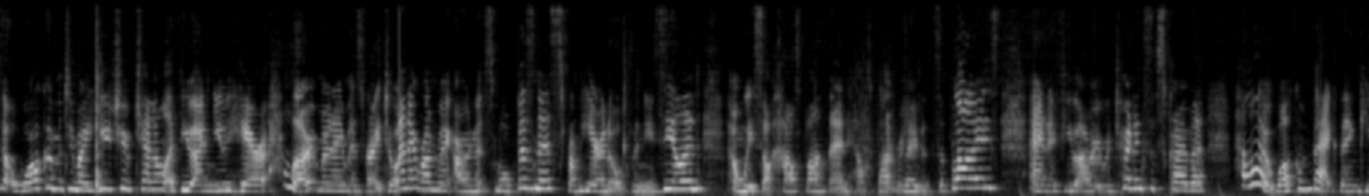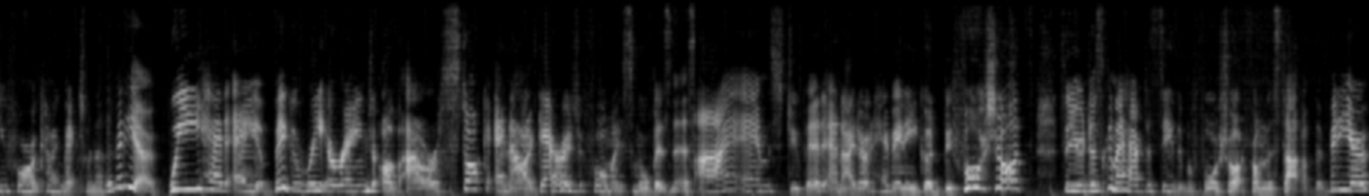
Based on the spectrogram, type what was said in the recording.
guys, welcome to my YouTube channel. If you are new here, hello, my name is Rachel and I run my own small business from here in Auckland, New Zealand and we sell houseplants and houseplant related supplies and if you are a returning subscriber, hello, welcome back. Thank you for coming back to another video. We had a big rearrange of our stock and our garage for my small business. I am stupid and I don't have any good before shots so you're just gonna have to see the before shot from the start of the video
